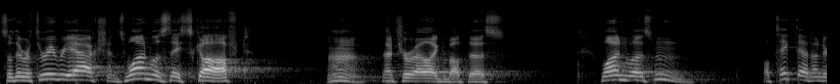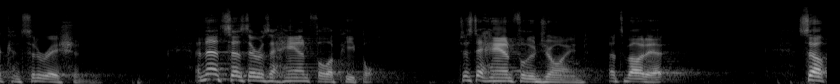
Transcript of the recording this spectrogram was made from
So there were three reactions. One was they scoffed. Hmm, not sure what I like about this. One was, hmm, I'll take that under consideration. And that says there was a handful of people, just a handful who joined. That's about it. So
